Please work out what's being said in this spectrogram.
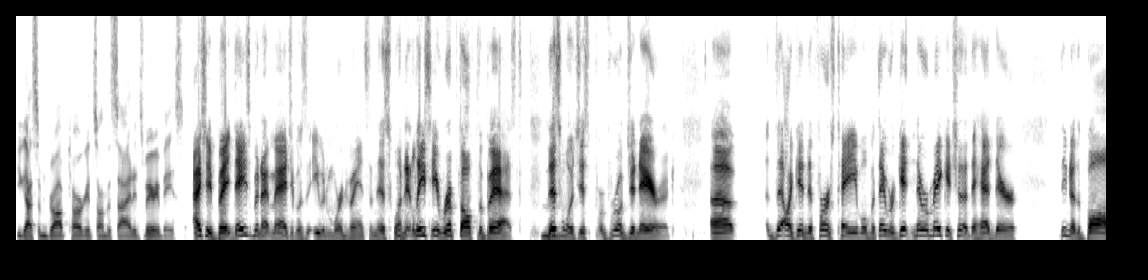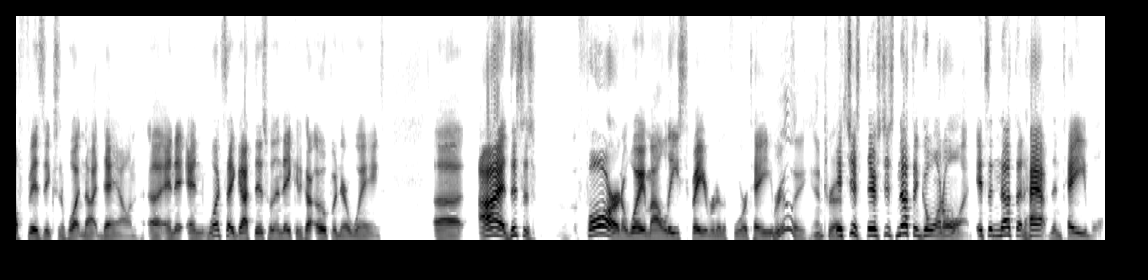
You got some drop targets on the side. It's very basic. Actually, ba- Days Midnight Magic was even more advanced than this one. At least he ripped off the best. This Mm. one was just real generic. Uh, the, like in the first table, but they were getting they were making sure that they had their, you know, the ball physics and whatnot down. Uh, and and once they got this one, then they could open their wings. Uh, I this is far and away my least favorite of the four tables. really interesting. It's just there's just nothing going on. It's a nothing happening table.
